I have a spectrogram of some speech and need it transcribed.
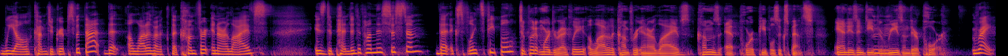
we all come to grips with that that a lot of the comfort in our lives is dependent upon this system that exploits people. To put it more directly, a lot of the comfort in our lives comes at poor people's expense and is indeed Mm-hmm. the reason they're poor. Right,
